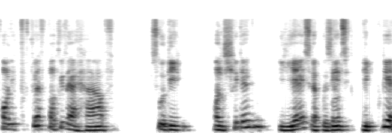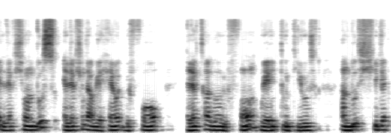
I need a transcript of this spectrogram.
for the 12 countries I have, so the unshaded years represent the pre-election, those elections that were held before electoral law reform were introduced, and those shaded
